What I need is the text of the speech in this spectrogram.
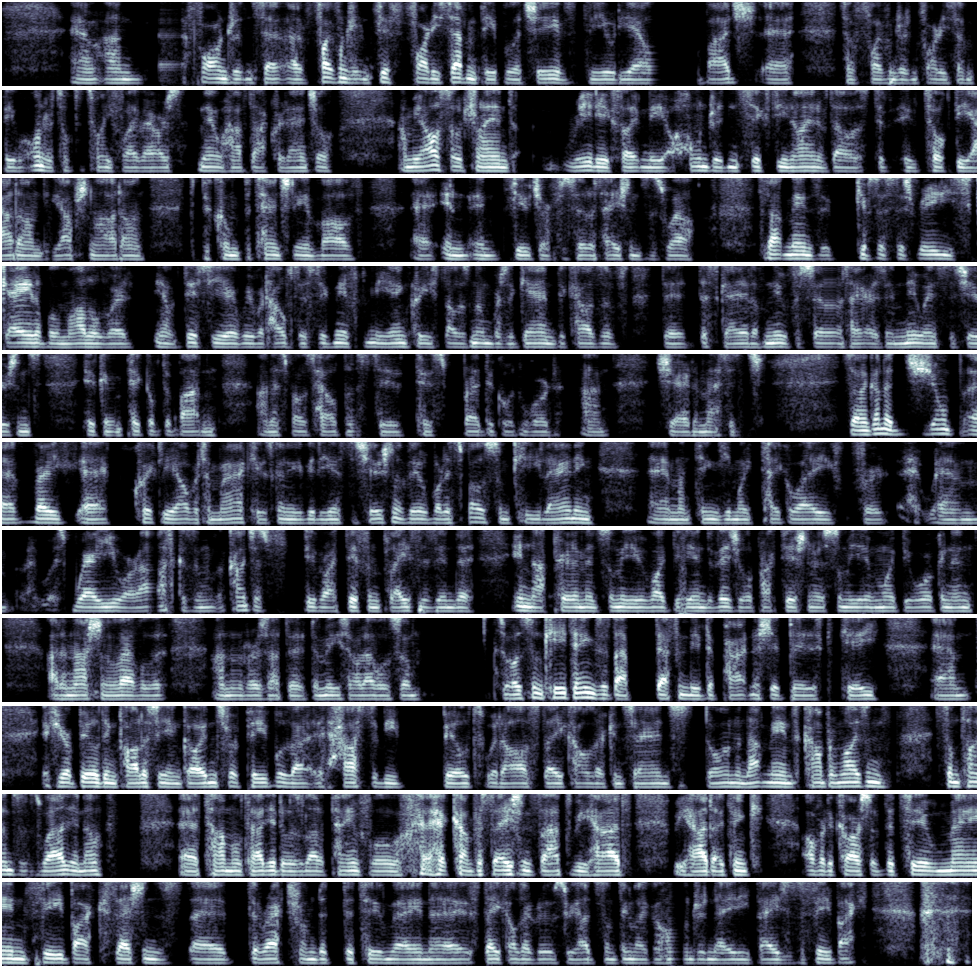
Um, and 407, uh, 547 people achieved the UDL badge. Uh, so 547 people undertook the 25 hours, now have that credential. And we also trained really excitingly 169 of those to, who took the add-on, the optional add-on to become potentially involved uh, in, in future facilitations as well. So that means it gives us this really scalable model where, you know, this year we would hope to significantly increase those numbers again because of the, the scale of new facilitators and new institutions who can pick up the baton and I suppose help us to, to spread the good word and share the message. So I'm going to jump uh, very uh, quickly over to Mark, who's going to give you the institutional view, but I suppose some key learning um, and things you might take away for um, where you are at, because I'm conscious people are at different places in the in that pyramid. Some of you might be individual practitioners, some of you might be working in at a national level and others at the, the MESO level. So so some key things is that definitely the partnership is key. Um, if you're building policy and guidance for people, that it has to be built with all stakeholder concerns done and that means compromising sometimes as well you know uh, Tom will tell you there was a lot of painful conversations that had to be had. We had, I think, over the course of the two main feedback sessions, uh, direct from the, the two main uh, stakeholder groups, we had something like 180 pages of feedback.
